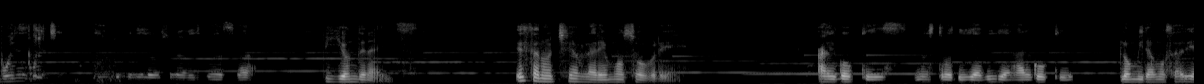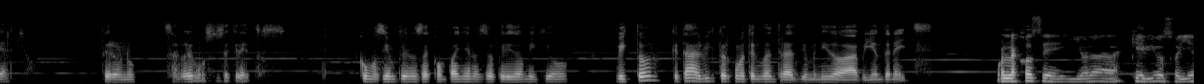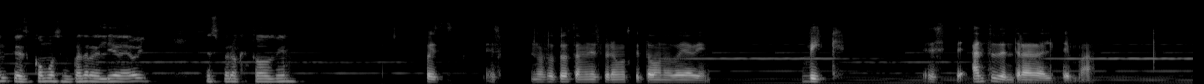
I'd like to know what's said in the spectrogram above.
Buenas noches, bienvenidos una vez más a Beyond the Nights. Esta noche hablaremos sobre algo que es nuestro día a día, algo que lo miramos a diario, pero no sabemos sus secretos. Como siempre nos acompaña nuestro querido amigo Víctor. ¿Qué tal, Víctor? ¿Cómo te encuentras? Bienvenido a Beyond the Nights. Hola, José, y hola, queridos oyentes. ¿Cómo se encuentran el día de hoy? Espero que todos bien. Pues es- nosotros también esperemos que todo nos vaya bien. Vic, este, antes de entrar al tema,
